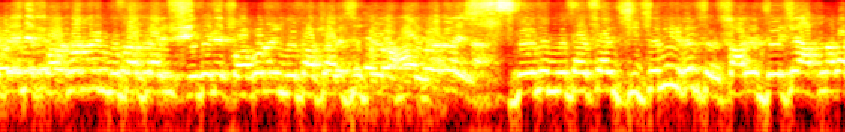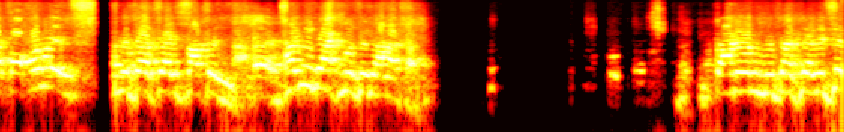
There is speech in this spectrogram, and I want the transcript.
এখানে কখনোই মোটা চাল এখানে কখনোই মোটা চাল চিকন হয় যদি মোটা চাল চিকনই হতো তাহলে দেশে আপনারা কখনোই মোটা চাল পাবেন না। সবই বাসমতি দানা খান কারণ মোটা চালিতে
